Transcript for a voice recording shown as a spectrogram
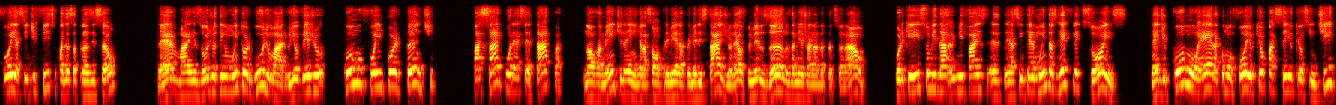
foi assim difícil fazer essa transição, né? Mas hoje eu tenho muito orgulho, Mário, e eu vejo como foi importante passar por essa etapa novamente, né, em relação ao primeiro, ao primeiro estágio, né, os primeiros anos da minha jornada profissional, porque isso me dá, me faz é, assim ter muitas reflexões, né, de como era, como foi, o que eu passei, o que eu senti,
